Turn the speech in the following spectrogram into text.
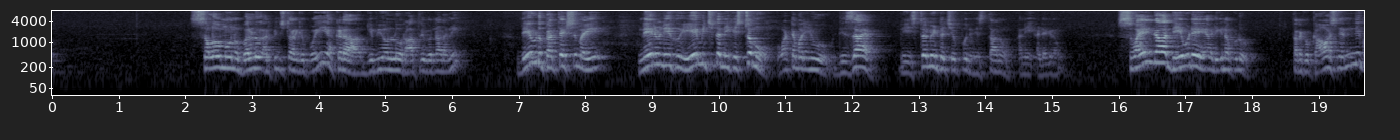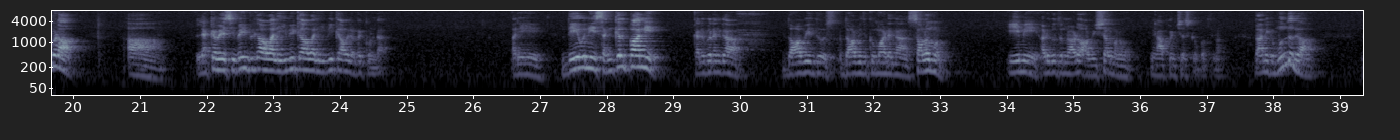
సలోమోను బలు అర్పించడానికి పోయి అక్కడ గిబియోన్లో రాత్రి ఉన్నాడని దేవుడు ప్రత్యక్షమై నేను నీకు ఏమిచ్చుట నీకు ఇష్టము వాట్ ఎవర్ యూ డిజైర్ నీ ఇష్టం ఏంటో చెప్పు నేను ఇస్తాను అని అడిగినాం. స్వయంగా దేవుడే అడిగినప్పుడు తనకు కావాల్సినవన్నీ కూడా లెక్క వేసి ఇవి ఇవి కావాలి ఇవి కావాలి ఇవి కావాలి అడగకుండా మరి దేవుని సంకల్పాన్ని కనుగుణంగా దావిదు దావిదు కుమారుడైన సొలొమోన్ ఏమి అడుగుతున్నాడో ఆ విషయాలు మనం జ్ఞాపకం చేసుకోబోతున్నాం. దానికి ముందుగా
